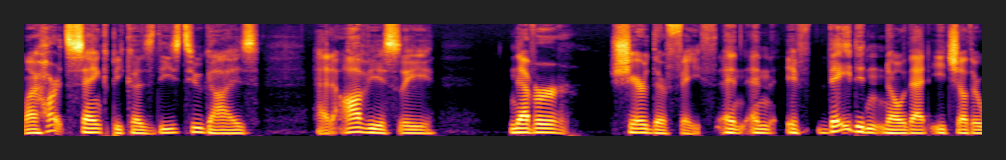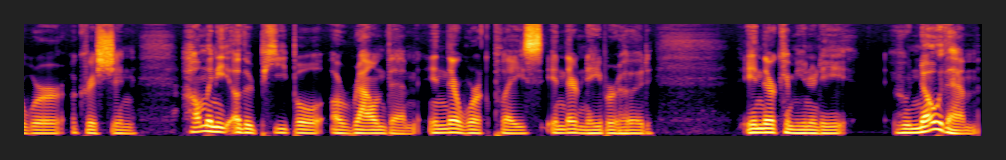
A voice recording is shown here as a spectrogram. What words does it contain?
My heart sank because these two guys had obviously never shared their faith. And and if they didn't know that each other were a Christian, how many other people around them in their workplace, in their neighborhood, in their community who know them,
